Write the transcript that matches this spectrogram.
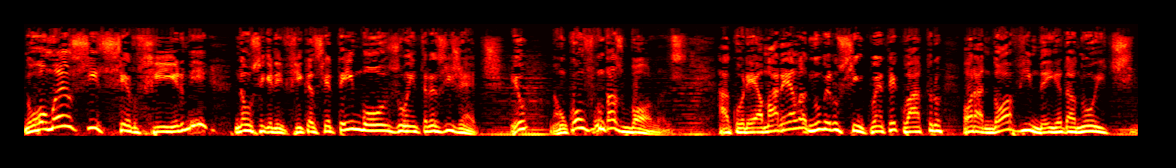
No romance, ser firme não significa ser teimoso ou intransigente. Eu não confunda as bolas. A Coreia Amarela, número 54, hora nove e meia da noite.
